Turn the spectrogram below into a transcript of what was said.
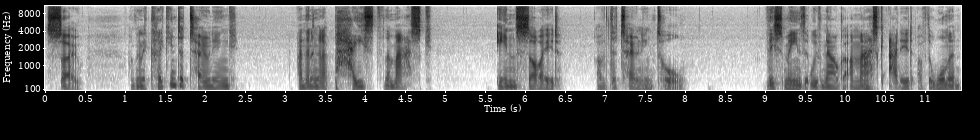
So I'm going to click into toning and then I'm going to paste the mask inside of the toning tool. This means that we've now got a mask added of the woman.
